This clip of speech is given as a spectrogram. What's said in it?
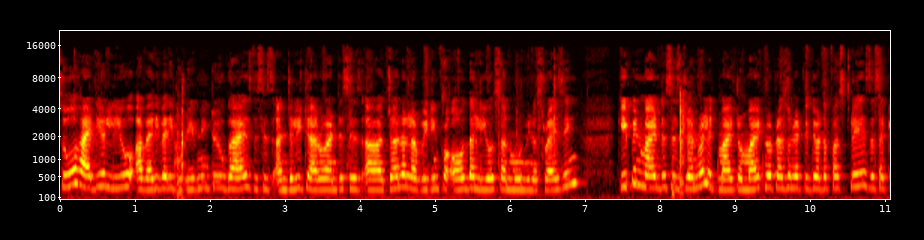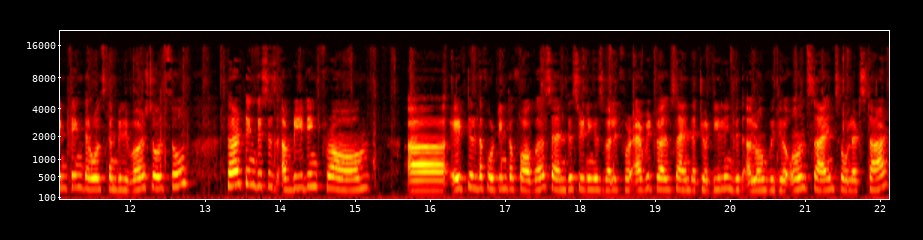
So, hi dear Leo, a very very good evening to you guys. This is Anjalli Tarot and this is a journal of reading for all the Leo, Sun, Moon, Venus, Rising. Keep in mind this is general. It might or might not resonate with you at the first place. The second thing, the roles can be reversed also. Third thing, this is a reading from uh, 8 till the 14th of August and this reading is valid for every 12 sign that you're dealing with along with your own sign. So, let's start.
